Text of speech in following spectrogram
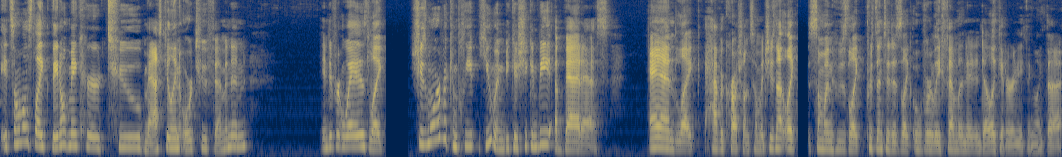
It's almost like they don't make her too masculine or too feminine in different ways. Like, she's more of a complete human because she can be a badass and like have a crush on someone. She's not like someone who's like presented as like overly feminine and delicate or anything like that.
